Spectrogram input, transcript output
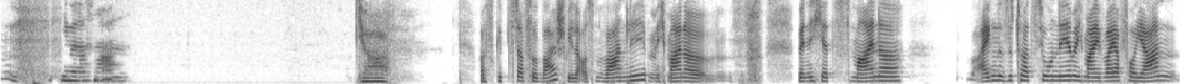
Gehen wir das mal an. Ja, was gibt's da für Beispiele aus dem wahren Leben? Ich meine, wenn ich jetzt meine eigene Situation nehme, ich meine, ich war ja vor Jahren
